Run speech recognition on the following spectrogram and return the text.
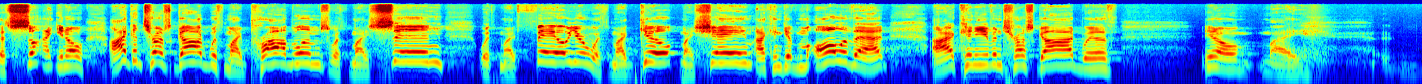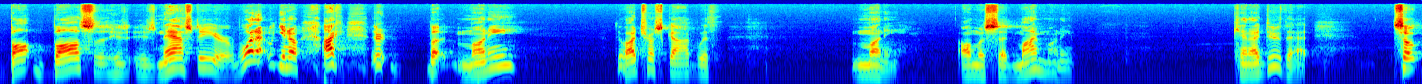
that so, you know, I can trust God with my problems, with my sin, with my failure, with my guilt, my shame. I can give him all of that. I can even trust God with, you know, my boss who's, who's nasty or whatever, you know. I, there, but money, do I trust God with money? Almost said my money. Can I do that? So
